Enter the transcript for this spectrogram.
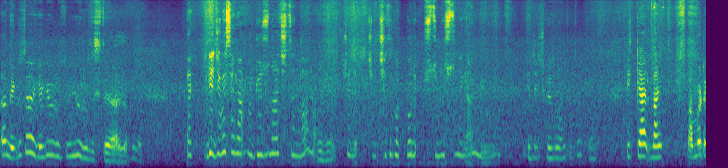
ya. Ya ne güzel geliyoruz uyuyoruz işte yani. Bak gece mesela böyle gözünü açtığında bak şöyle şimdi çadır bak böyle üstüne üstüne gelmiyor mu? Gece hiç gözüm açmadı ki. İlk gel ben ben bu arada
